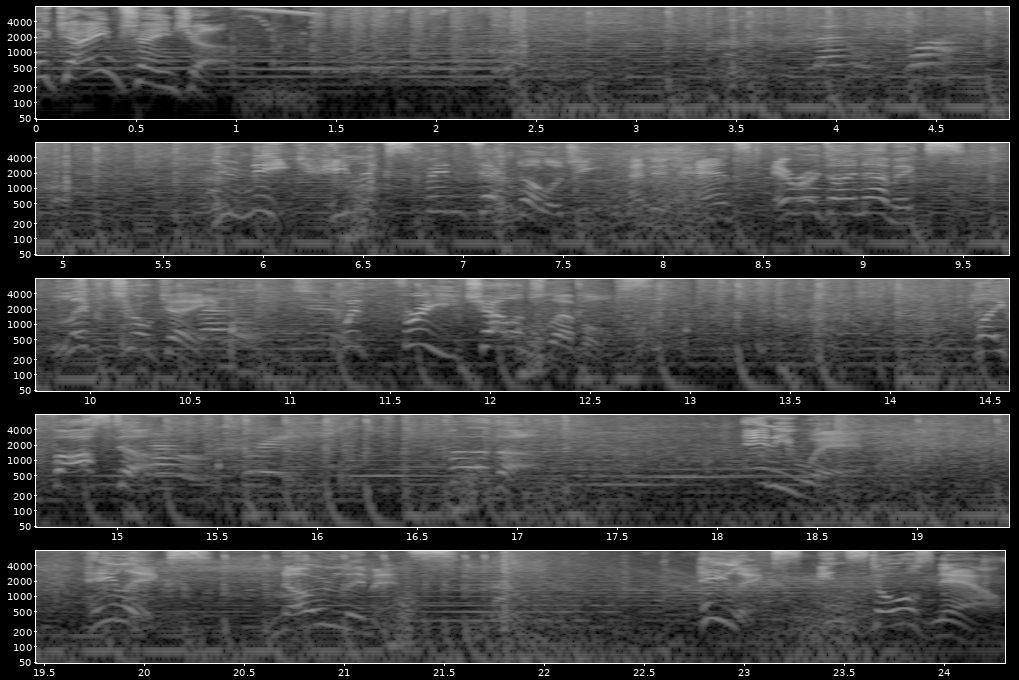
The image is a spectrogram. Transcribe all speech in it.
the game changer. Level 1. Unique Helix spin technology and enhanced aerodynamics lift your game with three challenge levels. Play faster, Level 3. further, anywhere. Helix, no limits. Helix in stores now.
